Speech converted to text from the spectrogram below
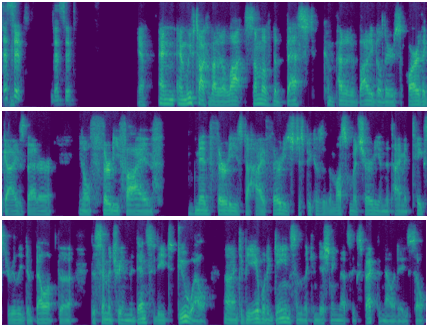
that's mm-hmm. it. That's it. Yeah. And and we've talked about it a lot. Some of the best competitive bodybuilders are the guys that are, you know, 35, mid 30s to high 30s just because of the muscle maturity and the time it takes to really develop the the symmetry and the density to do well uh, and to be able to gain some of the conditioning that's expected nowadays. So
